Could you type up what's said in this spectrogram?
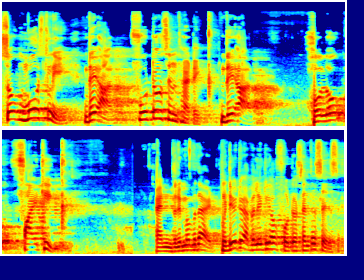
So mostly they are photosynthetic, they are holophytic And remember that due to ability of photosynthesis,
